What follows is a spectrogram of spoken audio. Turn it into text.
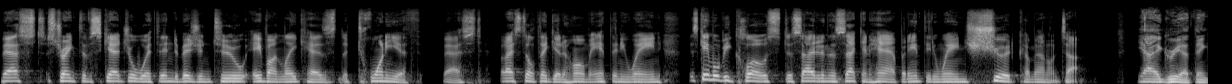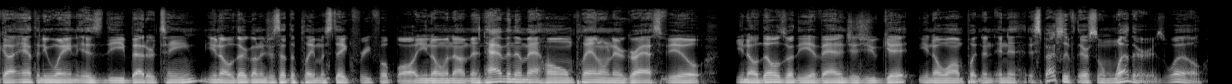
best strength of schedule within Division Two. Avon Lake has the 20th best, but I still think at home, Anthony Wayne. This game will be close, decided in the second half, but Anthony Wayne should come out on top. Yeah, I agree. I think uh, Anthony Wayne is the better team. You know, they're going to just have to play mistake-free football. You know, and um, and having them at home playing on their grass field, you know, those are the advantages you get. You know, um, putting in, in especially if there's some weather as well.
